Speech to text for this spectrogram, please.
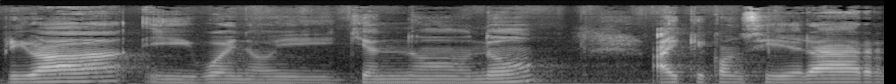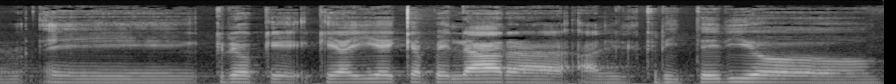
privada y bueno, y quien no, no. Hay que considerar, eh, creo que, que, ahí hay que apelar al criterio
